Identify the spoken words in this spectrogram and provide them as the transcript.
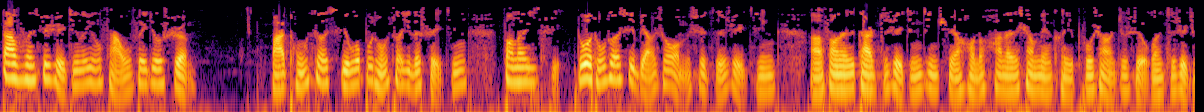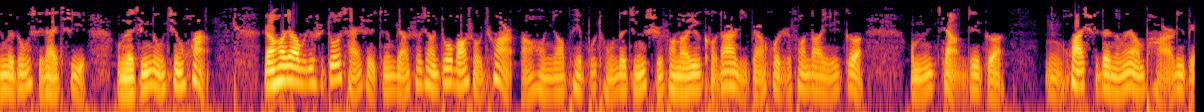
大部分碎水晶的用法无非就是。把同色系或不同色系的水晶放到一起。如果同色系，比方说我们是紫水晶啊，放了一袋紫水晶进去，然后的话呢，上面可以铺上就是有关紫水晶的东西，代替我们的晶洞净化。然后要不就是多彩水晶，比方说像多宝手串，然后你要配不同的晶石放到一个口袋里边，或者放到一个我们讲这个。嗯，化石的能量盘里边，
